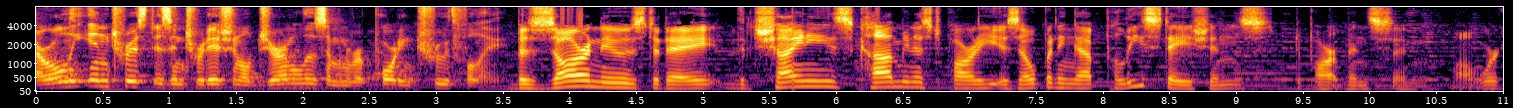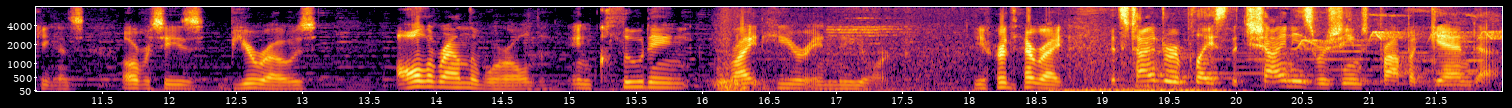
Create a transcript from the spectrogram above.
Our only interest is in traditional journalism and reporting truthfully. Bizarre news today the Chinese Communist Party is opening up police stations, departments, and well, working as overseas bureaus all around the world, including right here in New York. You heard that right. It's time to replace the Chinese regime's propaganda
